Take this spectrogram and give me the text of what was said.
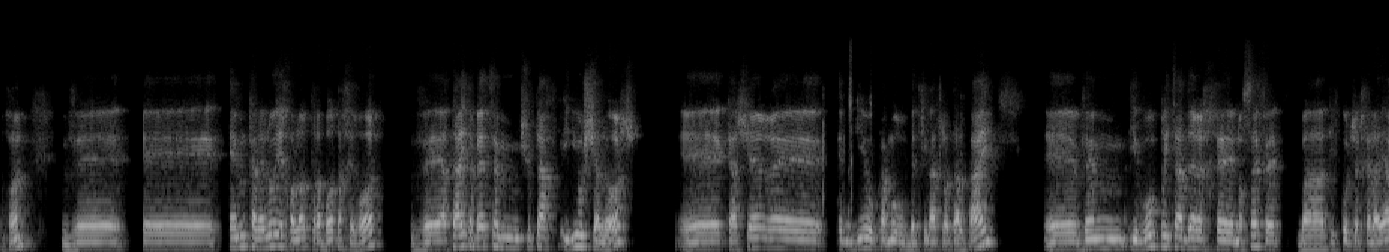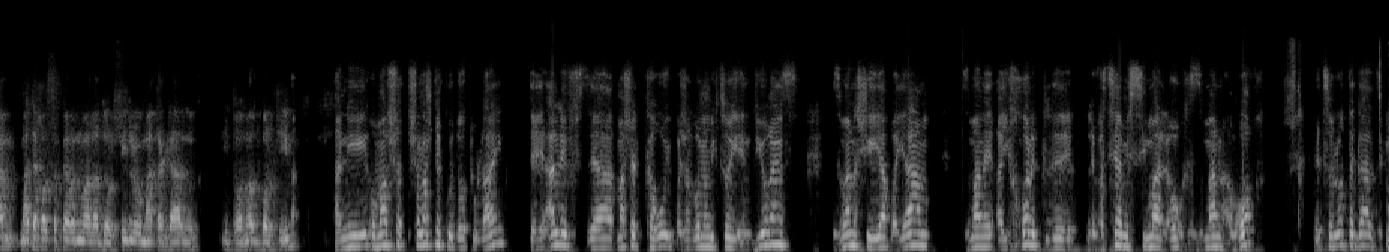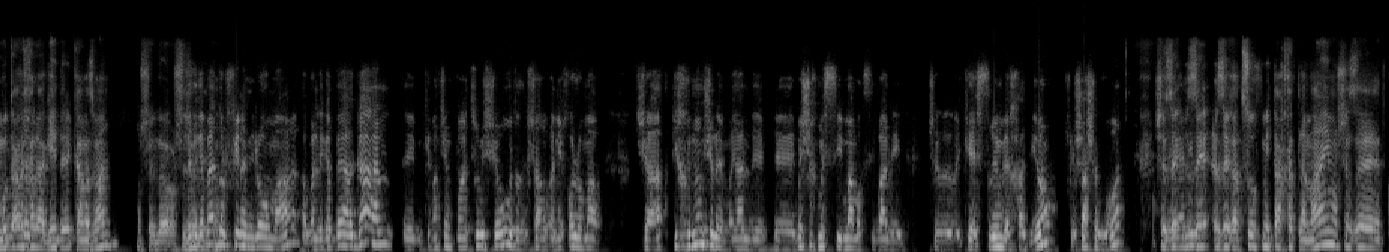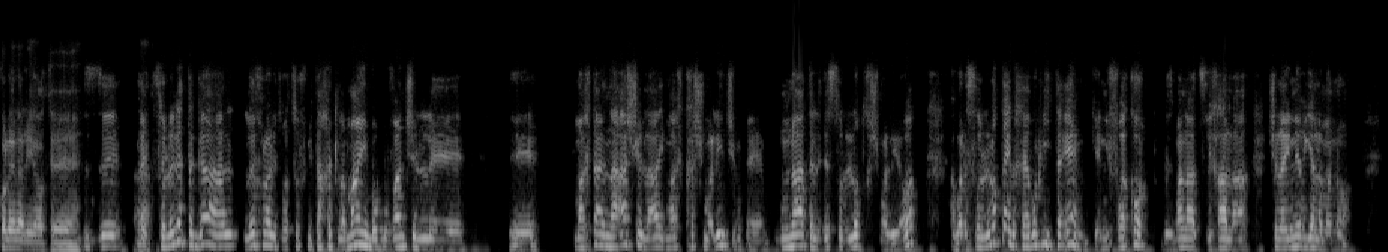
נכון? והם כללו יכולות רבות אחרות, ואתה היית בעצם שותף איוש שלוש, אה, כאשר הם הגיעו כאמור בתחילת שנות האלפיים, והם היוו פריצת דרך נוספת בתפקוד של חיל הים, מה אתה יכול לספר לנו על הדולפין לעומת הגל, יתרונות בולטים? אני אומר ש- שלוש נקודות אולי, אה, א', זה מה שקרוי בז'רגון המקצועי endurance, זמן השהייה בים, זמן היכולת לבצע משימה לאורך זמן ארוך, בצולות הגל. מותר לך להגיד אה, כמה זמן? או שלא, או שזה... לגבי הדולפין אני לא אומר, אבל לגבי הגל, אה, מכיוון שהם כבר יצאו משירות, אז אפשר, אני יכול לומר שהתכנון שלהם היה למשך משימה מקסימלי של כ-21 יום, שלושה שבועות. שזה אני... זה, זה רצוף מתחת למים, או שזה כולל עליות? אה? זה, אה. צוללת הגל לא יכולה להיות רצוף מתחת למים, במובן של אה, אה, מערכת ההנאה שלה היא מערכת חשמלית שמונעת על ידי סוללות חשמליות, אבל הסוללות האלה חייבות להיטען, כי הן נפרקות בזמן הצריכה של האנרגיה למנוע.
